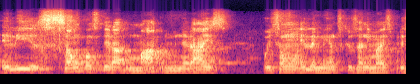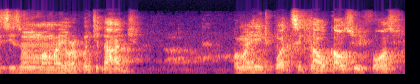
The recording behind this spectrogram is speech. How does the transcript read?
Eles são considerados macro minerais pois são elementos que os animais precisam em uma maior quantidade. Como a gente pode citar o cálcio e fósforo,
